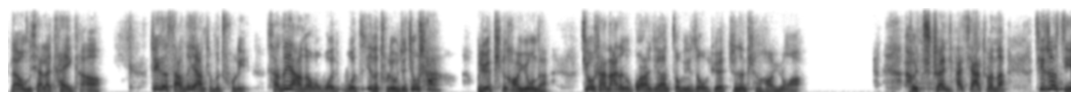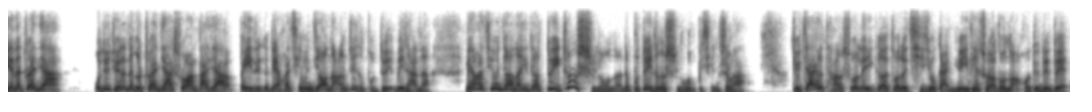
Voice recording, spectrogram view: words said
来，我们先来看一看啊，这个嗓子痒怎么处理？嗓子痒的话，我我自己的处理，我就灸痧，我觉得挺好用的。灸痧拿那个罐儿就像走一走，我觉得真的挺好用啊。专家瞎说呢，其实这几年的专家。我就觉得那个专家说让大家备这个莲花清瘟胶囊，这个不对，为啥呢？莲花清瘟胶囊一定要对症使用的，这不对症使用不行是吧？就加油堂说了一个做的祈灸，感觉一天手脚都暖和。对对对，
